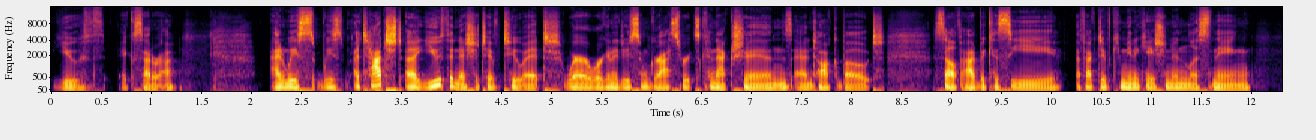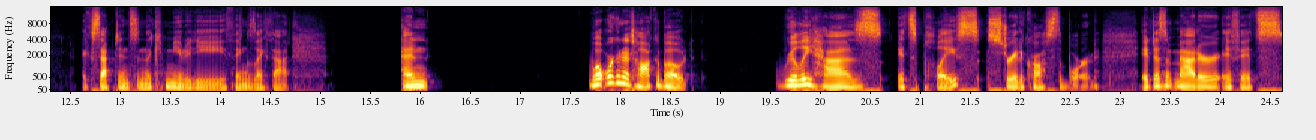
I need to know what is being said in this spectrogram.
youth, etc and we we attached a youth initiative to it where we're going to do some grassroots connections and talk about self advocacy, effective communication and listening, acceptance in the community, things like that. And what we're going to talk about really has its place straight across the board. It doesn't matter if it's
